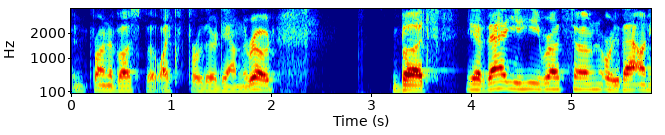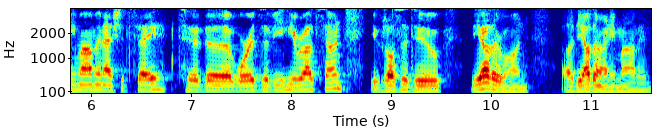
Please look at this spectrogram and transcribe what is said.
in front of us, but like further down the road. But you have that Yehi Ratzon, or that Ani Maamin, I should say, to the words of Yehi Ratzon. You could also do the other one, uh, the other Ani Maamin.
